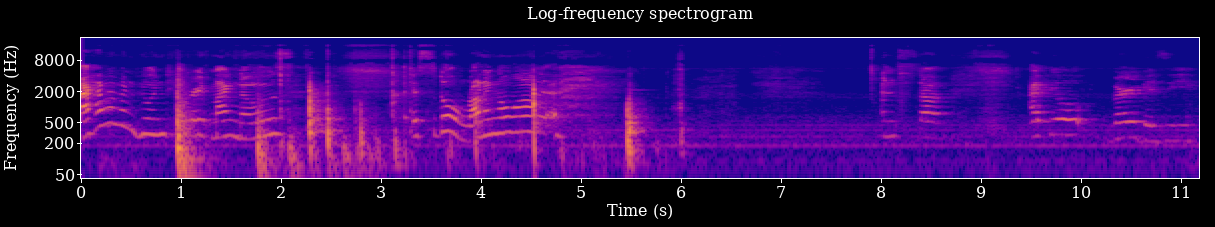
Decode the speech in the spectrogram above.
I haven't been feeling too great. My nose is still running a lot and stuff. I feel very busy.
